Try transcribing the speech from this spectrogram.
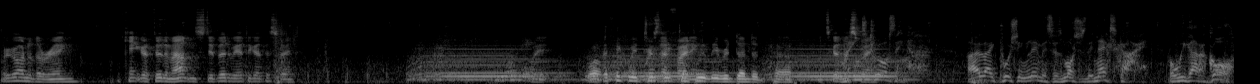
We're going to the ring. We can't go through the mountain, stupid. We have to go this way. Wait, Well, I think we Where's took a completely redundant path. let's go this Ring's way. closing. I like pushing limits as much as the next guy, but we gotta go.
